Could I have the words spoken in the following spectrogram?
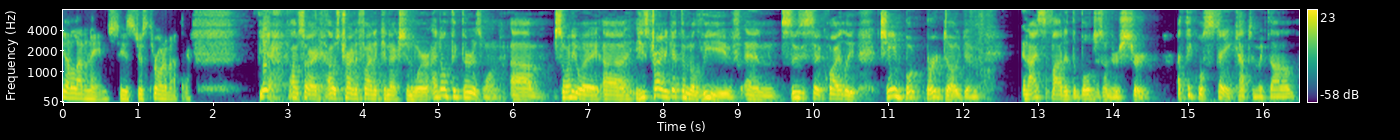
got a lot of names. He's just throwing them out there. Yeah, I'm sorry. I was trying to find a connection where I don't think there is one. Um, so anyway, uh, he's trying to get them to leave, and Susie said quietly, "Jane b- bird dogged him, and I spotted the bulges under his shirt. I think we'll stay, Captain McDonald.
